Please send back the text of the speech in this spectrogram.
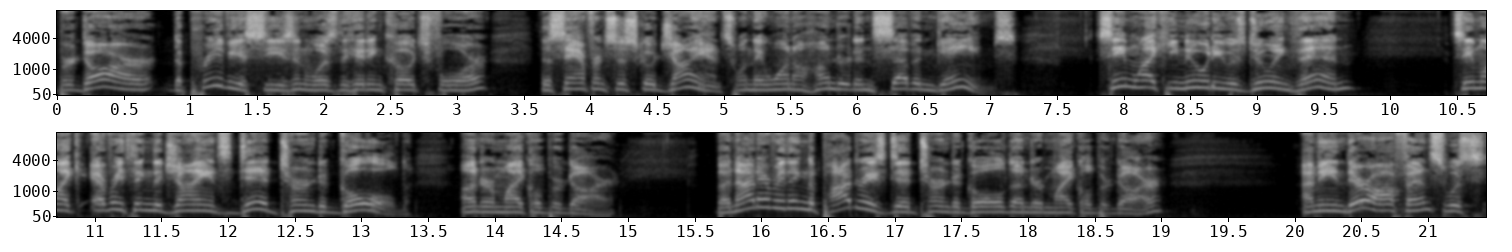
Brdar, the previous season, was the hitting coach for the San Francisco Giants when they won 107 games. Seemed like he knew what he was doing then. Seemed like everything the Giants did turned to gold under Michael Brdar. But not everything the Padres did turned to gold under Michael Brdar. I mean, their offense was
